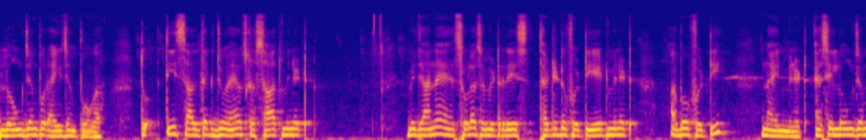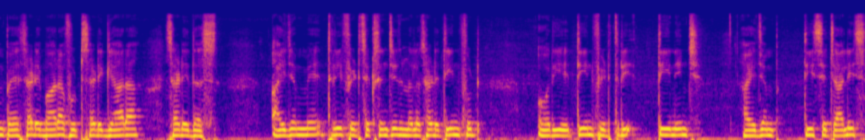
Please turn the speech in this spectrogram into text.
लॉन्ग जंप और हाई जंप होगा। तो 30 साल तक जो है, उसका सात मिनट में जाना है 1600 meter race 30 to 48 minute above 49 minute ऐसे लॉन्ग जंप है, साढ़े बारह फुट, साढ़े ग्यारह, साढ़े दस। हाई जंप में थ्री फीट सिक्स इंचज़ मतलब साढ़े तीन फुट, और ये तीन फीट थ्री तीन इंच हाई जंप तीस से चालीस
